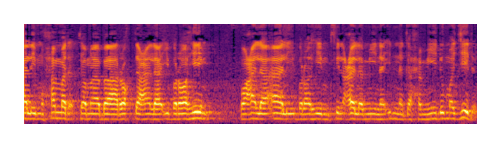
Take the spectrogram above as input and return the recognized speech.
ali Muhammad kama barakta ala Ibrahim wa ala ali Ibrahim fil alamin innaka Hamidum Majid.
